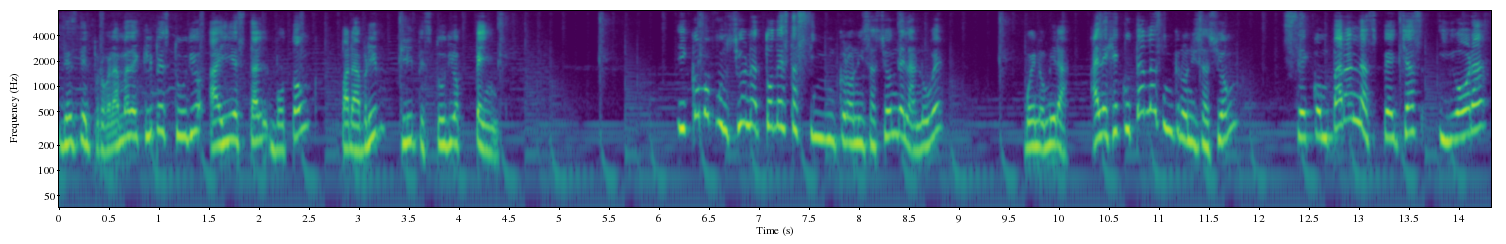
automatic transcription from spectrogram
desde el programa de Clip Studio ahí está el botón para abrir Clip Studio Paint. ¿Y cómo funciona toda esta sincronización de la nube? Bueno, mira, al ejecutar la sincronización, se comparan las fechas y hora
